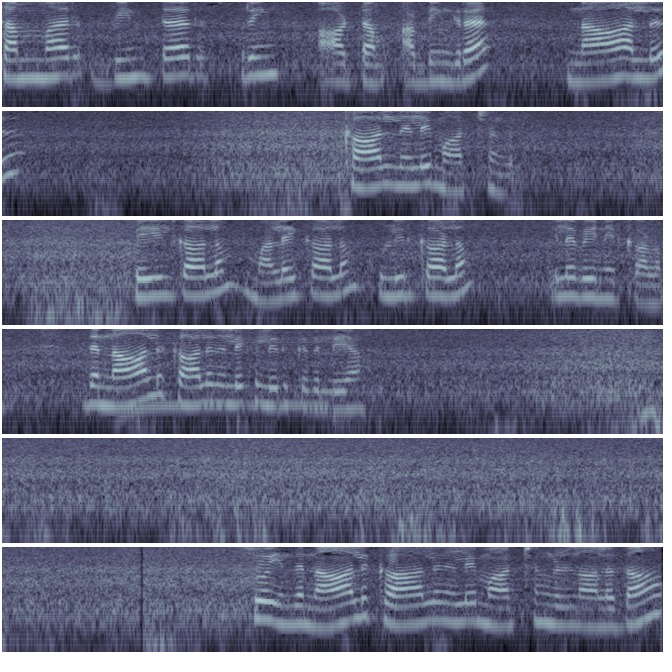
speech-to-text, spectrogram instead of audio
சம்மர் வின்டர் ஸ்ப்ரிங் ஆட்டம் அப்படிங்கிற நாலு கால்நிலை மாற்றங்கள். வெயில் காலம் மழைக்காலம் குளிர்காலம் இளவேநீர் காலம் இந்த நாலு காலநிலைகள் இருக்குது இல்லையா? ஸோ இந்த நாலு காலநிலை மாற்றங்கள்னால தான்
